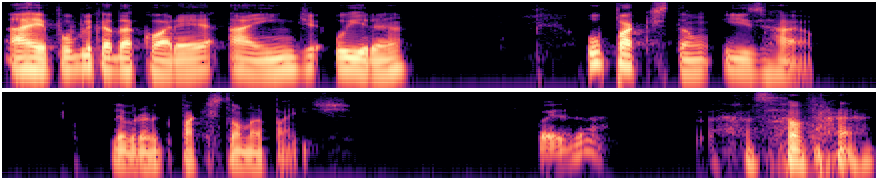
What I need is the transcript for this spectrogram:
a República da Coreia, a Índia, o Irã, o Paquistão e Israel. Lembrando que o Paquistão não é país. Pois é. Só pra...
